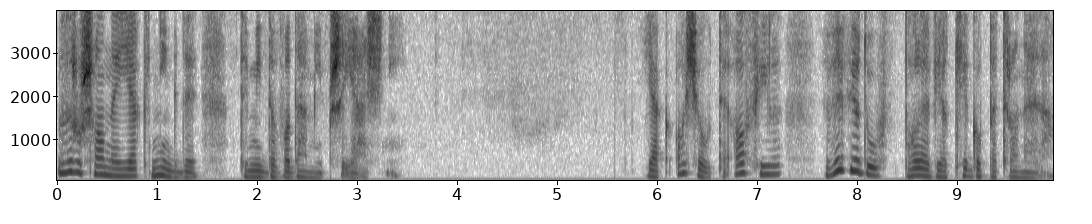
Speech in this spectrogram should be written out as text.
wzruszony jak nigdy tymi dowodami przyjaźni. Jak osioł Teofil wywiódł w pole wielkiego Petronela.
